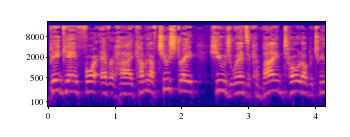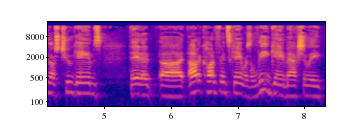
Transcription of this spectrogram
Big game for Everett High, coming off two straight huge wins. A combined total between those two games. They had a uh, out of conference game, it was a league game actually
